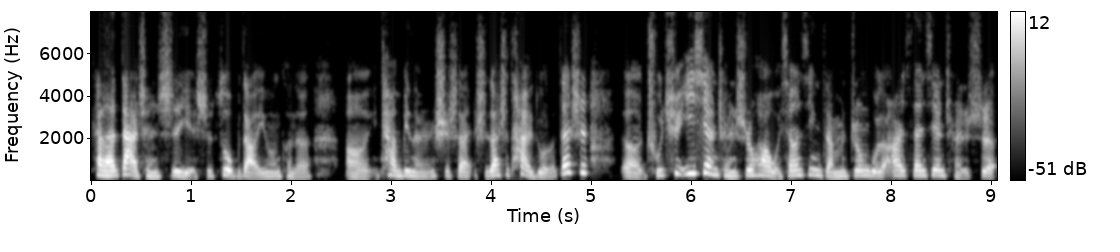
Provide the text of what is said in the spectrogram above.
看来大城市也是做不到，因为可能嗯看病的人实在实在是太多了。但是呃除去一线城市的话，我相信咱们中国的二三线城市。是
